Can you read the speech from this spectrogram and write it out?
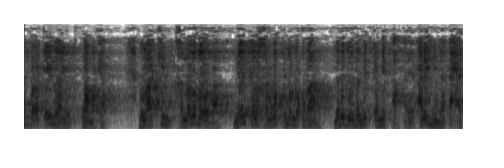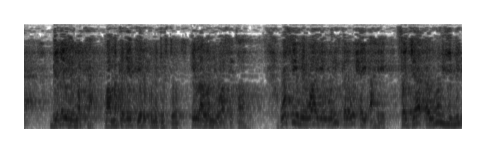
u barakaynaayo waa maka laakiin labadooda meel kale khalwo kuma noqdaan labadooda mid ka mid ah calayhima axad bikayri maka waa maka keyrkeeda kuma jirto ilaa lam yuwaafiqaahu. Wa fii riwaaya werin kale waxay ahayd fa jaa'a wuu yimid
